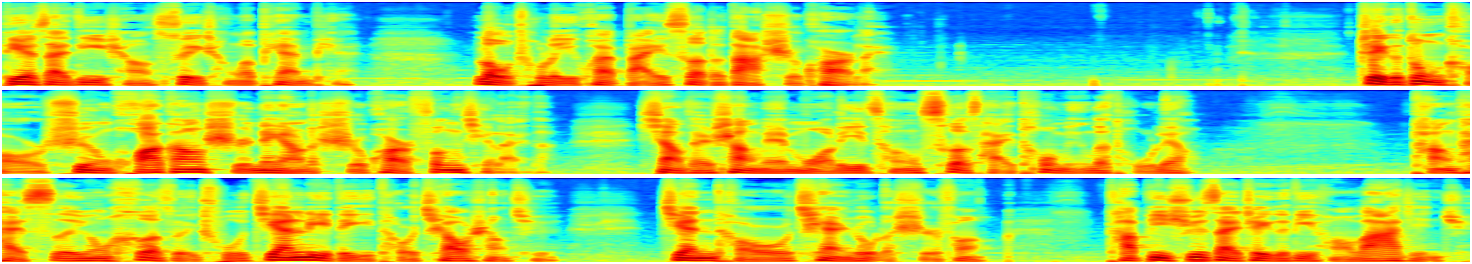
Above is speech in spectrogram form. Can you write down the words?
跌在地上碎成了片片，露出了一块白色的大石块来。这个洞口是用花岗石那样的石块封起来的，像在上面抹了一层色彩透明的涂料。唐太斯用鹤嘴锄尖利的一头敲上去，尖头嵌入了石缝。他必须在这个地方挖进去，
